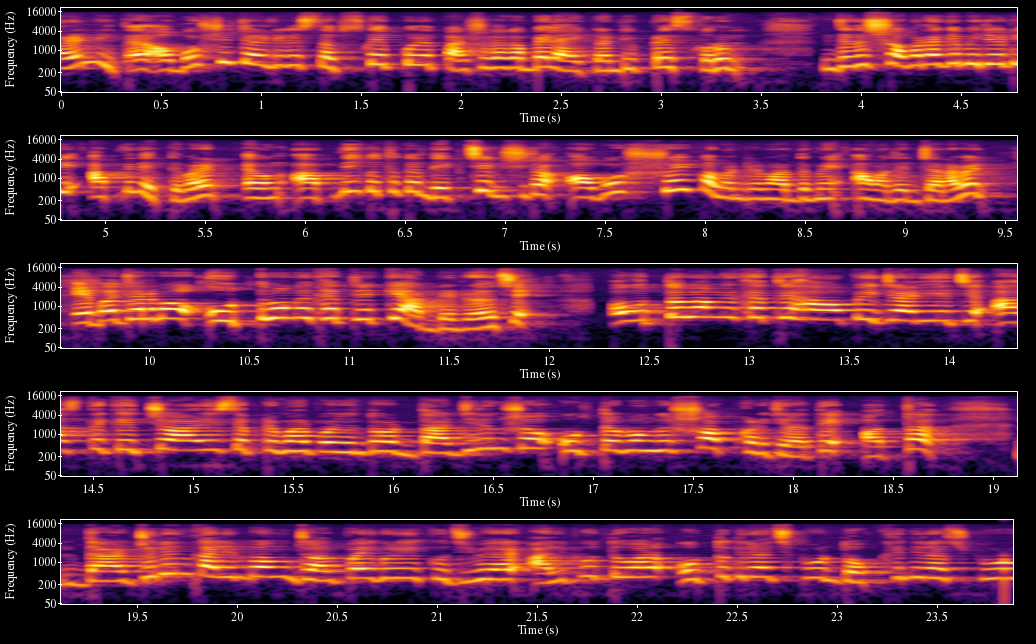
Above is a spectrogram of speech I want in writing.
করেননি, তারা অবশ্যই চ্যানেলটিকে সাবস্ক্রাইব করে পাশে থাকা বেল আইকনটি প্রেস করুন। যাতে সবার আগে ভিডিওটি আপনি দেখতে পারেন। এবং আপনি কোথাকে দেখছেন সেটা অবশ্যই কমেন্টের মাধ্যমে আমাদের জানাবেন। এবার জানাব উত্তরবঙ্গের ক্ষেত্রে কি আপডেট রয়েছে? উত্তরবঙ্গের ক্ষেত্রে হাওয়াপি জানিয়েছে, আজ থেকে চারই সেপ্টেম্বর পর্যন্ত দার্জিলিং সহ উত্তরবঙ্গের সবকটি জেলাতে, অর্থাৎ দার্জিলিং, কালিম্পং, জলপাইগুড়ি, কুচবিহার, আলিপুরদুয়ার, উত্তর দিনাজপুর, দক্ষিণ দিনাজপুর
